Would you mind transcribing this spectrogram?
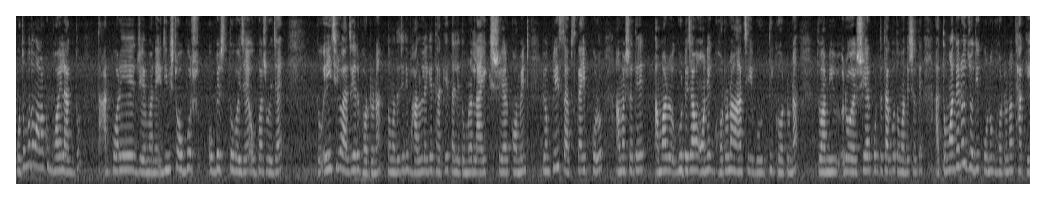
প্রথম প্রথম আমার খুব ভয় লাগতো। তারপরে যে মানে জিনিসটা অভ্যাস, অভ্যস্ত হয়ে যায়, অভ্যাস হয়ে যায়। তো এই ছিল আজকের ঘটনা। তোমাদের যদি ভালো লেগে থাকে তাহলে তোমরা লাইক শেয়ার কমেন্ট এবং প্লিজ সাবস্ক্রাইব করো। আমার সাথে আমার ঘটে যাওয়া অনেক ঘটনা আছে, ভৌতিক ঘটনা। তো আমি শেয়ার করতে থাকব তোমাদের সাথে। আর তোমাদেরও যদি কোনো ঘটনা থাকে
